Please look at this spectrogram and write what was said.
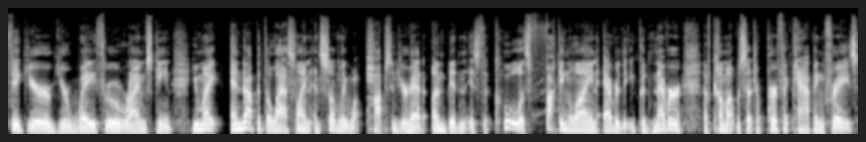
figure your way through a rhyme scheme, you might end up at the last line, and suddenly what pops into your head unbidden is the coolest fucking line ever that you could never have come up with such a perfect capping phrase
